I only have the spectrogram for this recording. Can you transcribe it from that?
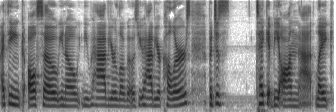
i think also you know you have your logos you have your colors but just take it beyond that. Like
